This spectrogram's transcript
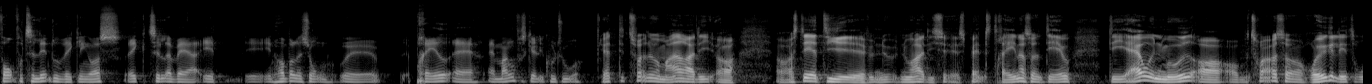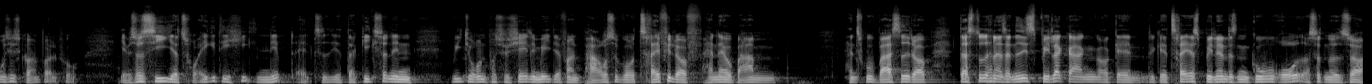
form for talentudvikling også, ikke til at være et, en håndboldnation øh, præget af, af mange forskellige kulturer. Ja, det tror jeg, du var meget ret i. Og, og også det, at de, øh, nu, nu har de spansk træner, så det er jo, det er jo en måde at, og tror jeg også at rykke lidt russisk håndbold på. Jeg vil så sige, jeg tror ikke, det er helt nemt altid. Der gik sådan en video rundt på sociale medier for en pause, hvor Trefilov, han er jo bare han skulle bare sidde op. Der stod han altså nede i spillergangen og gav, gav tre af spillerne sådan gode råd og sådan noget. Så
